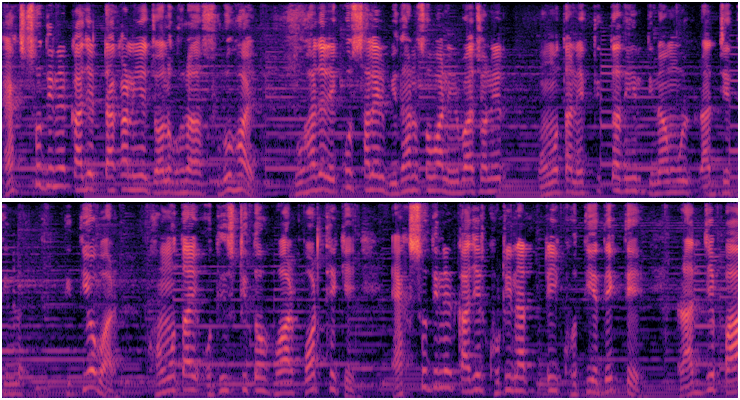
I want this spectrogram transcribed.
একশো দিনের কাজের টাকা নিয়ে জলঘোলা শুরু হয় দু হাজার একুশ সালের বিধানসভা নির্বাচনের মমতা নেতৃত্বাধীন তৃণমূল রাজ্যে তৃতীয়বার ক্ষমতায় অধিষ্ঠিত হওয়ার পর থেকে একশো দিনের কাজের খুঁটিনাটি খতিয়ে দেখতে রাজ্যে পা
